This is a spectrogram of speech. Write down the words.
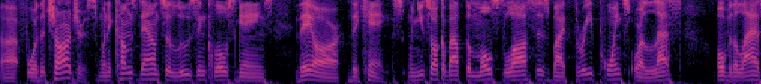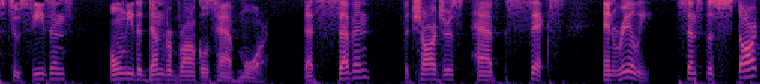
uh, for the Chargers. When it comes down to losing close games, they are the Kings. When you talk about the most losses by three points or less over the last two seasons, only the Denver Broncos have more. That's seven. The Chargers have six. And really, Since the start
